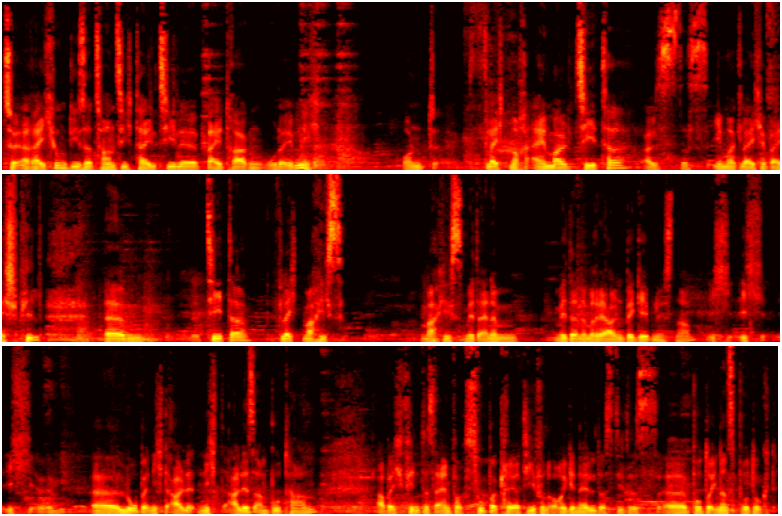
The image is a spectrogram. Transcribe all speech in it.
zur Erreichung dieser 20 Teilziele beitragen oder eben nicht. Und vielleicht noch einmal CETA als das immer gleiche Beispiel. Ähm, CETA, vielleicht mache ich es mache ich es mit einem mit einem realen Begebnis. Ne? Ich, ich, ich äh, lobe nicht, alle, nicht alles am Bhutan, aber ich finde das einfach super kreativ und originell, dass die das äh, Bruttoinlandsprodukt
